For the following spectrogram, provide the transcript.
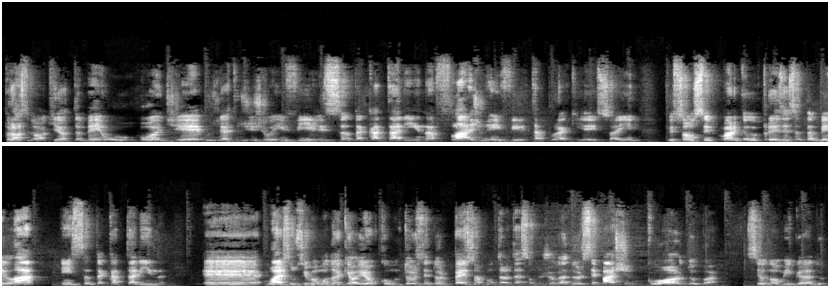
Próximo aqui, ó. Também o Juan Diego, direto de Joinville, Santa Catarina. Flá Joinville tá por aqui. É isso aí. O pessoal sempre marcando presença também lá em Santa Catarina. É, o Alisson Silva mandou aqui, ó. Eu, como torcedor, peço a contratação do jogador Sebastião Córdoba se eu não me engano,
